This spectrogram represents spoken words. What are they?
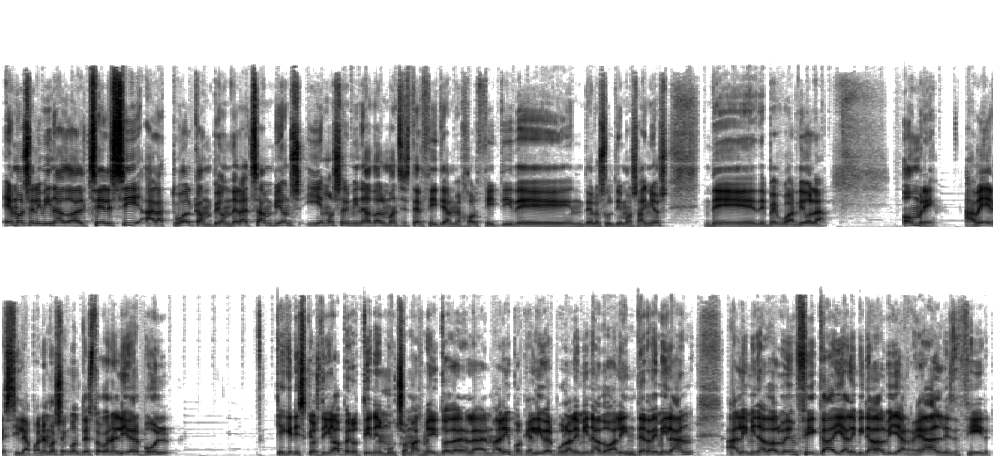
Hemos eliminado al Chelsea, al actual campeón de la Champions, y hemos eliminado al Manchester City, al mejor City de, los últimos años de Pep Guardiola. Hombre, a ver, si la ponemos en contexto con el Liverpool, ¿Qué queréis que os diga? Pero tiene mucho más mérito la del Madrid, porque el Liverpool ha eliminado al Inter de Milán, ha eliminado al Benfica y ha eliminado al Villarreal. Es decir,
